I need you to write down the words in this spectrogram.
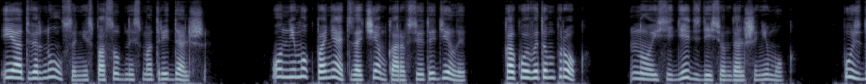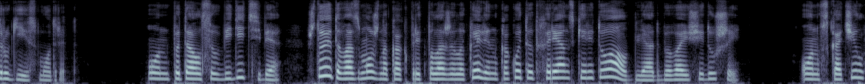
и отвернулся, неспособный смотреть дальше. Он не мог понять, зачем Кара все это делает, какой в этом прок, но и сидеть здесь он дальше не мог. Пусть другие смотрят. Он пытался убедить себя, что это, возможно, как предположила Кэлен, какой-то тхарианский ритуал для отбывающей души. Он вскочил,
